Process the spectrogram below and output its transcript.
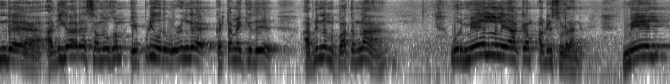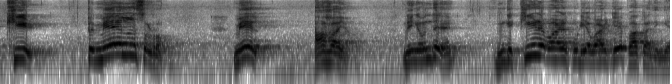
இந்த அதிகார சமூகம் எப்படி ஒரு ஒழுங்கை கட்டமைக்குது அப்படின்னு நம்ம பார்த்தோம்னா ஒரு மேல்நிலையாக்கம் அப்படின்னு சொல்கிறாங்க மேல் கீழ். இப்போ மேல்னு சொல்கிறோம் மேல் ஆகாயம். நீங்கள் வந்து இங்கே கீழே வாழக்கூடிய வாழ்க்கையை பார்க்காதீங்க.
